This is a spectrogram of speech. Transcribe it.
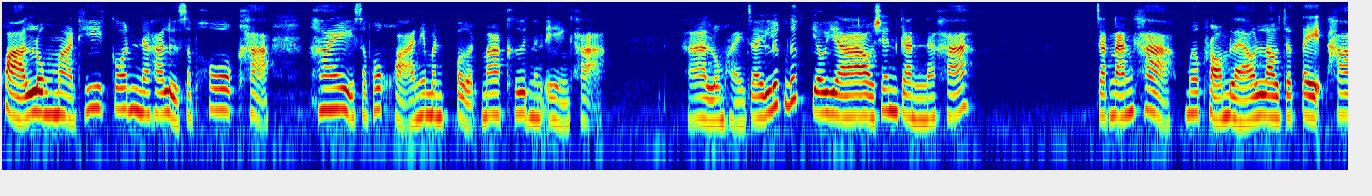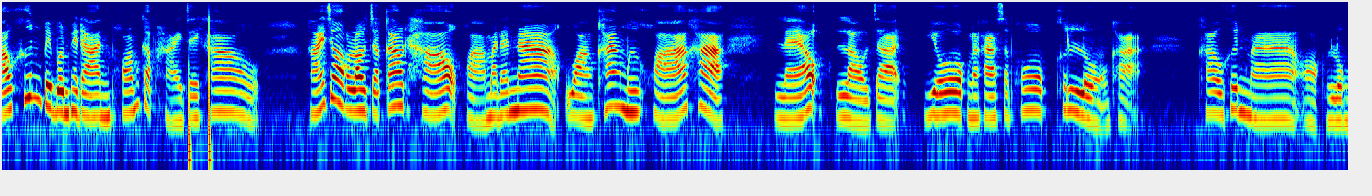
ขวาลงมาที่ก้นนะคะ หรือสะโพกค่ะ ให้สะโพกขวาเนี่ยมันเปิดมากขึ้นนั่นเองค่ะหาลมหายใจลึกๆยาวๆ เช่นกันนะคะ จากนั้นค่ะ เมื่อพร้อมแล้วเราจะเตะเท้าขึ้นไปบนเพดานพร้อมกับหายใจเข้า หายใจออกเราจะก้าวเท้าขวามาด้านหน้า วางข้างมือขวาค่ะ แล้วเราจะ โยกนะคะ สะโพกขึ้นลงค่ะ เข้าขึ้นมาออกลง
